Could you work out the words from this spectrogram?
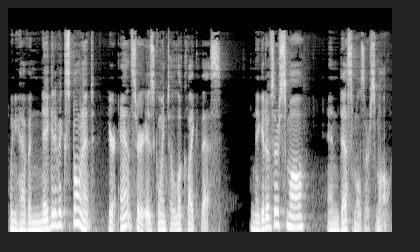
when you have a negative exponent, your answer is going to look like this. Negatives are small and decimals are small.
